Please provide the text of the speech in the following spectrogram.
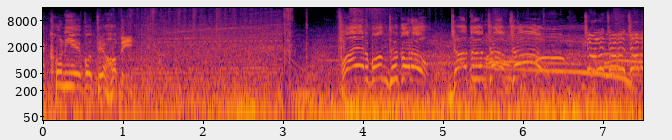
এখনই এগোতে হবে। ফায়ার বন্ধ করো। যাও যাও যাও যাও। চলো চলো চলো চলো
